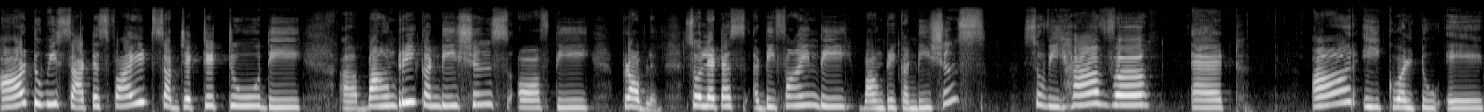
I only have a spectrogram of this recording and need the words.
are to be satisfied subjected to the uh, boundary conditions of the problem. So let us define the boundary conditions. So we have uh, at r equal to a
